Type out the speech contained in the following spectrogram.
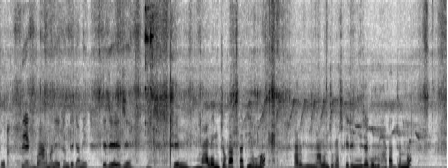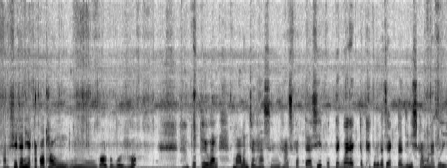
প্রত্যেকবার মানে এখান থেকে আমি এই যে এই যে সে মালঞ্চ গাছটা কি এগুলো? আর মালঞ্চ গাছ কেটে নিয়ে যায় গরুর ঘাটার জন্য। আর সেটা নিয়ে একটা কথা গল্প বলব। প্রত্যেকবার মালঞ্চ ঘাস ঘাস কাটতে আসি, প্রত্যেকবার একটা ঠাকুরের কাছে একটা জিনিস কামনা করি।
